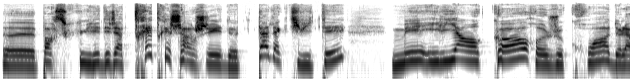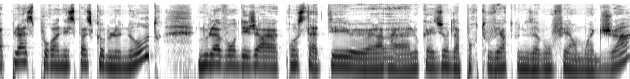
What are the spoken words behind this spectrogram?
parce qu'il est déjà très très chargé de tas d'activités mais il y a encore, euh, je crois, de la place pour un espace comme le nôtre. Nous l'avons déjà constaté euh, à l'occasion de la porte ouverte que nous avons fait en mois de juin.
